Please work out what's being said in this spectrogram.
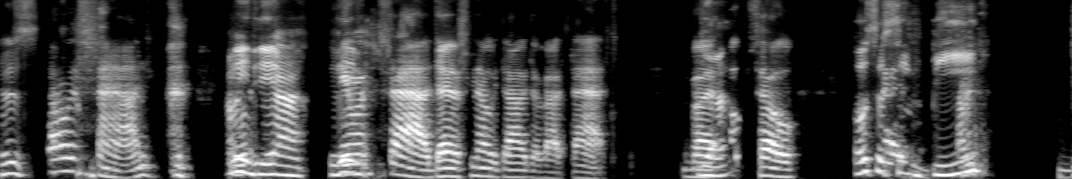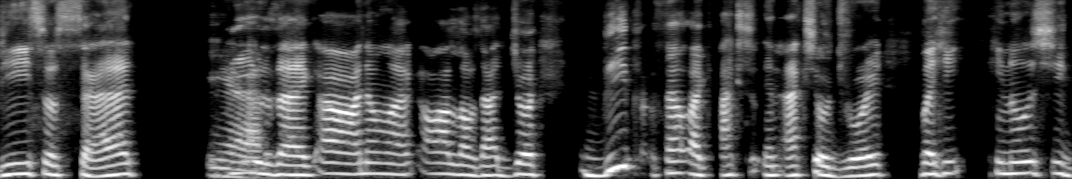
It was that was sad. I mean, yeah, it, it was sad. There's no doubt about that. But yeah. also, also seeing B, B so sad. Yeah, he was like, oh, and I'm like, oh, I love that joy. Beep felt like actual an actual joy, but he he knows she's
